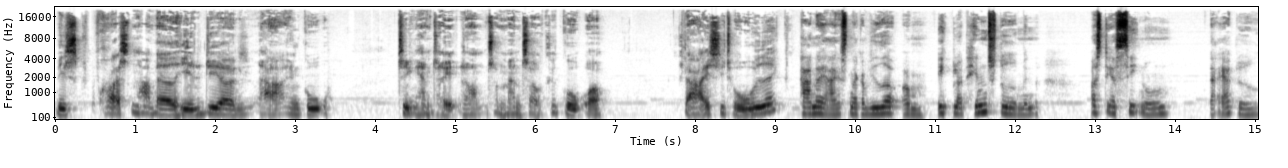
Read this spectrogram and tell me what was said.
hvis præsten har været heldig og har en god ting, han taler om, som man så kan gå og klare i sit hoved. Ikke? Karen og jeg snakker videre om ikke blot hendes død, men også det at se nogen, der er døde.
